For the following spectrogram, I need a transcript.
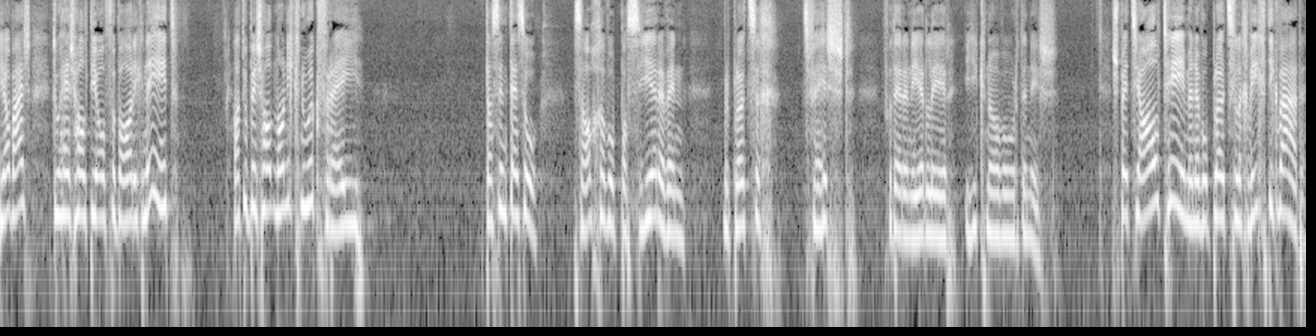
ja, weißt, du hast halt die Offenbarung nicht. Ah, du bist halt noch nicht genug frei. Das sind dann so Sachen, die passieren, wenn man plötzlich zu fest von dieser Irrlehre eingenommen worden ist. Spezialthemen, die plötzlich wichtig werden.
